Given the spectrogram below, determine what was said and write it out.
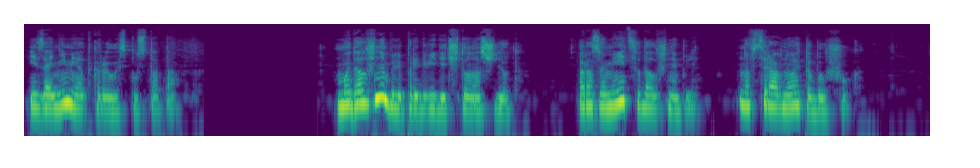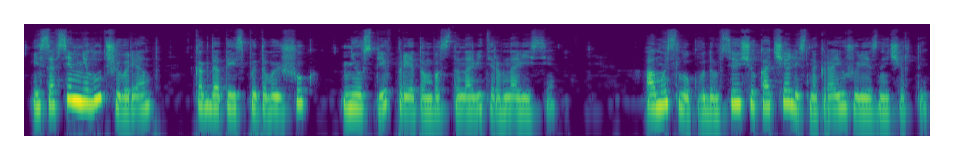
и за ними открылась пустота. Мы должны были предвидеть, что нас ждет. Разумеется, должны были, но все равно это был шок. И совсем не лучший вариант, когда ты испытываешь шок, не успев при этом восстановить равновесие. А мы с Локвудом все еще качались на краю железной черты.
